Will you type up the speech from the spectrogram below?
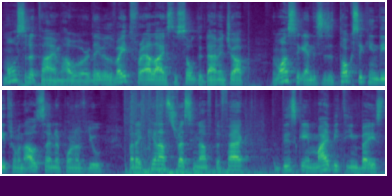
Most of the time, however, they will wait for allies to soak the damage up, and once again this is a toxic indeed from an outsider point of view, but I cannot stress enough the fact that this game might be team based,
